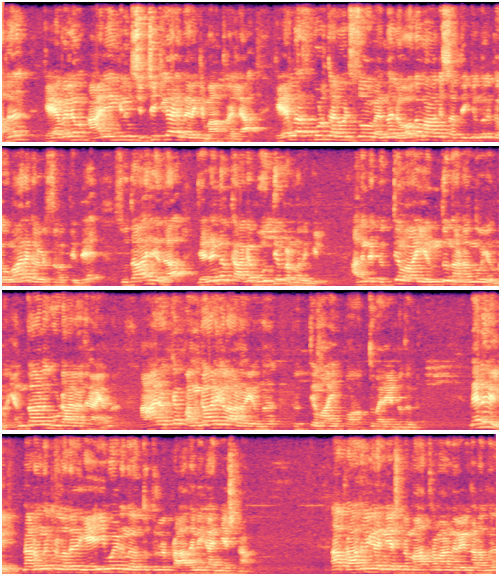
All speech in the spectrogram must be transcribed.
അത് കേവലം ആരെങ്കിലും ശിക്ഷിക്കുക എന്ന നിലയ്ക്ക് മാത്രമല്ല കേരള സ്കൂൾ കലോത്സവം എന്ന ലോകമാകെ ശ്രദ്ധിക്കുന്ന ഒരു കൗമാര കലോത്സവത്തിന്റെ സുതാര്യത ജനങ്ങൾക്കാകെ ബോധ്യപ്പെടണമെങ്കിൽ അതിന്റെ കൃത്യമായി എന്ത് നടന്നു എന്ന് എന്താണ് ഗൂഢാലോചന എന്ന് ആരൊക്കെ പങ്കാളികളാണ് എന്ന് കൃത്യമായി പുറത്തു വരേണ്ടതുണ്ട്. നിലവിൽ നടന്നിട്ടുള്ളത് എ ഇഒയുടെ നേതൃത്വത്തിലുള്ള പ്രാഥമിക അന്വേഷണമാണ്. ആ പ്രാഥമിക അന്വേഷണം മാത്രമാണ് നിലയിൽ നടന്ന്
